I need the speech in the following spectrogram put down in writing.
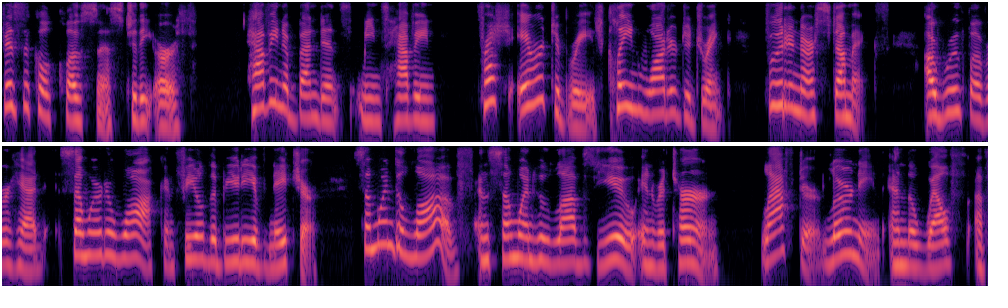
physical closeness to the earth. Having abundance means having fresh air to breathe, clean water to drink, food in our stomachs, a roof overhead, somewhere to walk and feel the beauty of nature someone to love and someone who loves you in return, laughter, learning, and the wealth of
